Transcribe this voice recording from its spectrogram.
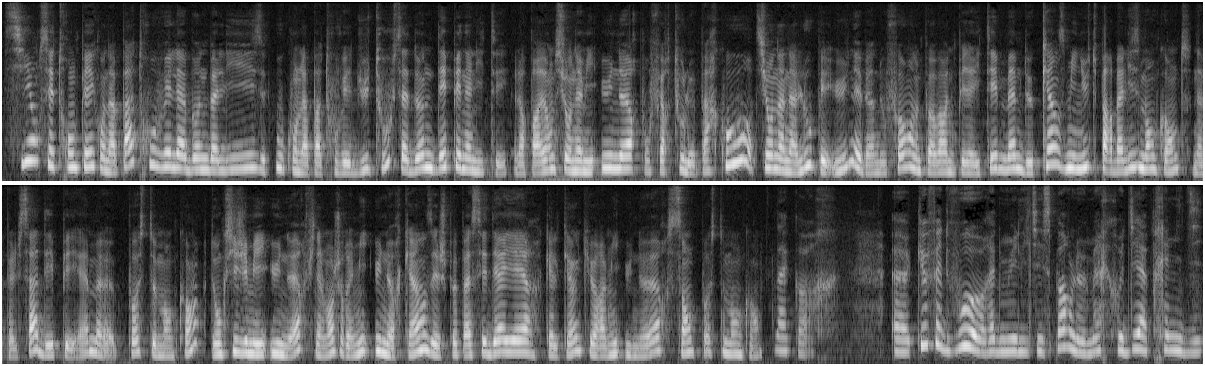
si on s'est trompé, qu'on n'a pas trouvé la bonne balise ou qu'on l'a pas trouvé du tout, ça donne des pénalités. Alors, par exemple, si on a mis une heure pour faire tout le parcours, si on en a loupé une, et eh bien, deux fois, on peut avoir une pénalité même de 15 minutes par balise manquante. On appelle ça des PM post manquants. Donc, si j'ai mis une heure, finalement, j'aurais mis 1h15 et je peux passer derrière quelqu'un qui aura mis une heure sans poste manquant. D'accord. Euh, que faites-vous au Raid Multisport le mercredi après-midi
